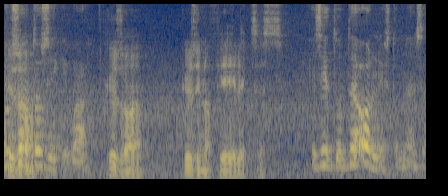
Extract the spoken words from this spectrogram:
Mut se on tosi kivaa. Kyllä, se on, kyllä siinä on fiiliksessä. Ja siinä tuntee onnistuneensa.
